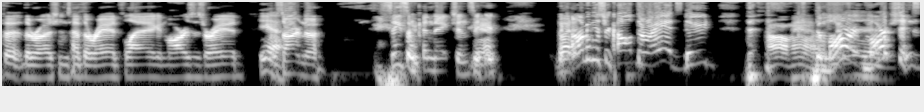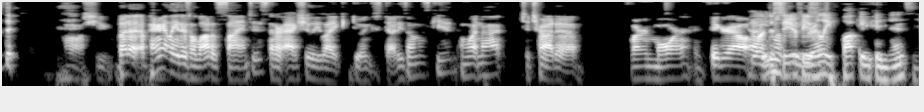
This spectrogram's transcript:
the the Russians have the red flag and Mars is red. Yeah. I'm starting to see some connections Yeah. here. The But- communists are called the Reds, dude. Oh man. The Mar- Martians. dude. Oh shoot! But uh, apparently, there's a lot of scientists that are actually like doing studies on this kid and whatnot to try to learn more and figure out. God, What, to see if he's- really fucking convincing.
